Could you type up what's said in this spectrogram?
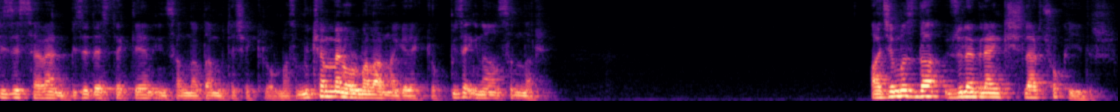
bizi seven, bizi destekleyen insanlardan müteşekkir olması. Mükemmel olmalarına gerek yok. Bize inansınlar. Acımızda üzülebilen kişiler çok iyidir.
